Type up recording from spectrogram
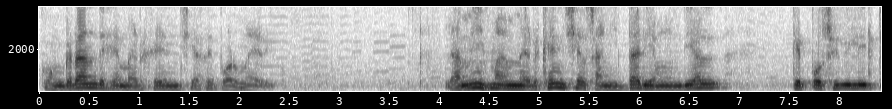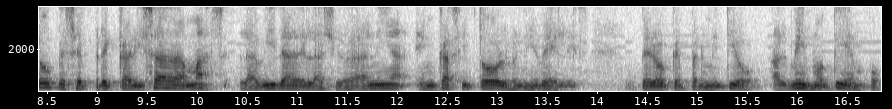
con grandes emergencias de por medio. La misma emergencia sanitaria mundial que posibilitó que se precarizara más la vida de la ciudadanía en casi todos los niveles, pero que permitió al mismo tiempo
